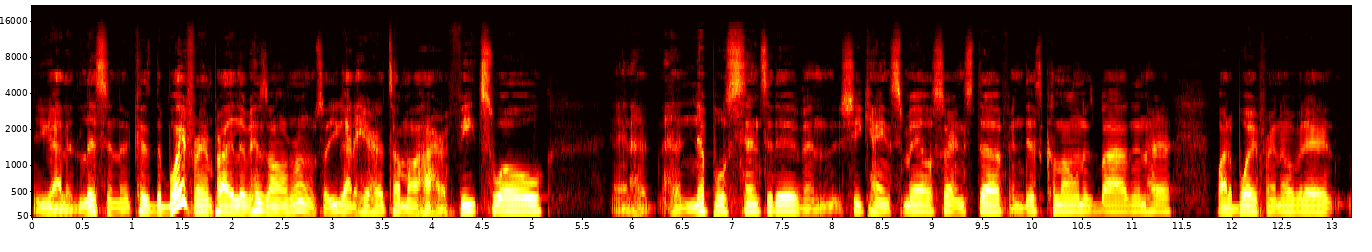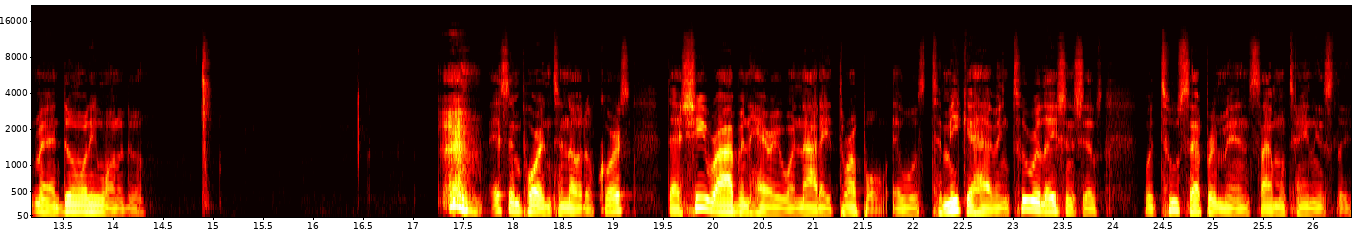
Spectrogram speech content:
You got to listen because the boyfriend probably live in his own room, so you got to hear her talking about how her feet swole and her her nipples sensitive and she can't smell certain stuff and this cologne is bothering her while the boyfriend over there, man, doing what he want to do. it's important to note, of course, that she, Rob, and Harry were not a thruple. It was Tamika having two relationships with two separate men simultaneously.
